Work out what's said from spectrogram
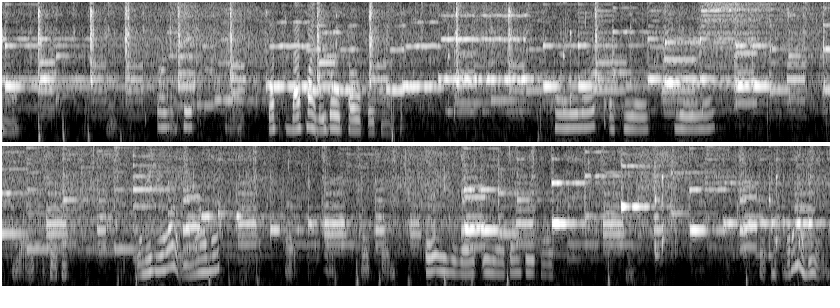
No. Arctic. That's that's my legal total first name. Karina. Okay, Yuna. Yeah. okay. And if you want to email me, that's, that's, that's good. Don't use his own email. Don't do it, guys. Wait, no, what am I doing?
